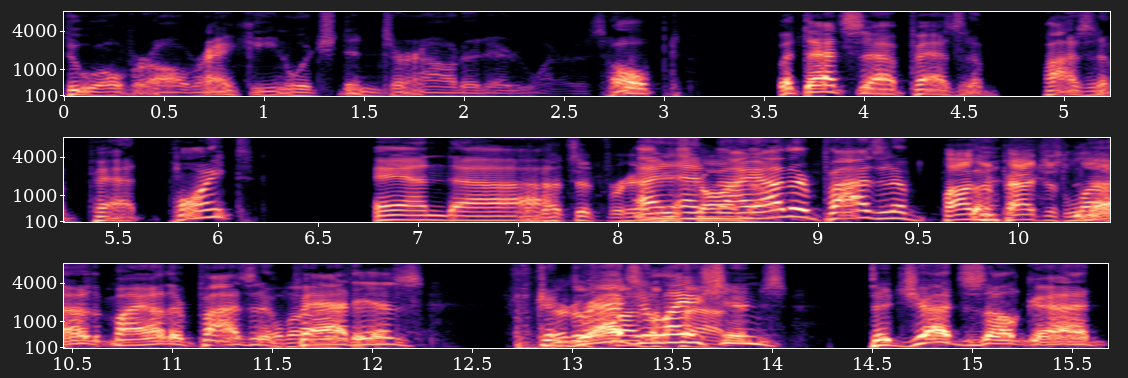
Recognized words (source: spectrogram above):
two overall ranking, which didn't turn out as everyone has hoped. But that's a positive, positive Pat point. And, uh, Well, that's it for him. And, and my now. other positive, Positive Pat just my left. other- my other positive Hold Pat is congratulations to Judge Zulgad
